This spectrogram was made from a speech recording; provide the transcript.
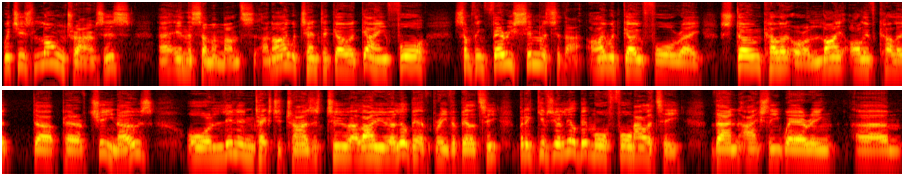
which is long trousers uh, in the summer months. And I would tend to go again for something very similar to that. I would go for a stone coloured or a light olive coloured uh, pair of chinos or linen textured trousers to allow you a little bit of breathability but it gives you a little bit more formality than actually wearing um,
